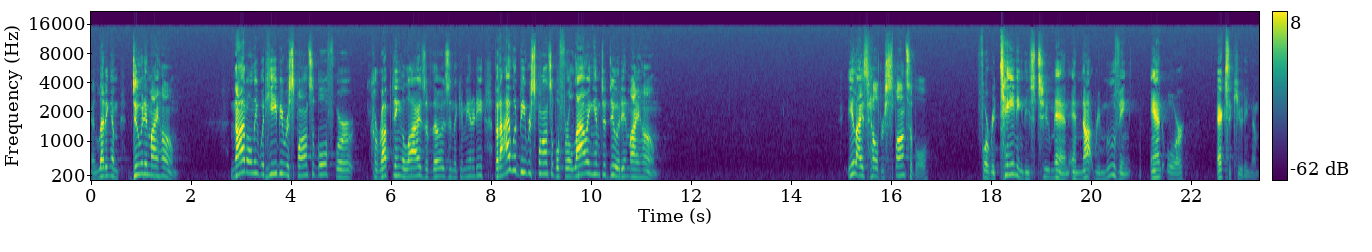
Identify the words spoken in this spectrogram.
and letting him do it in my home. Not only would he be responsible for corrupting the lives of those in the community, but I would be responsible for allowing him to do it in my home. Eli's held responsible for retaining these two men and not removing and or executing them.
